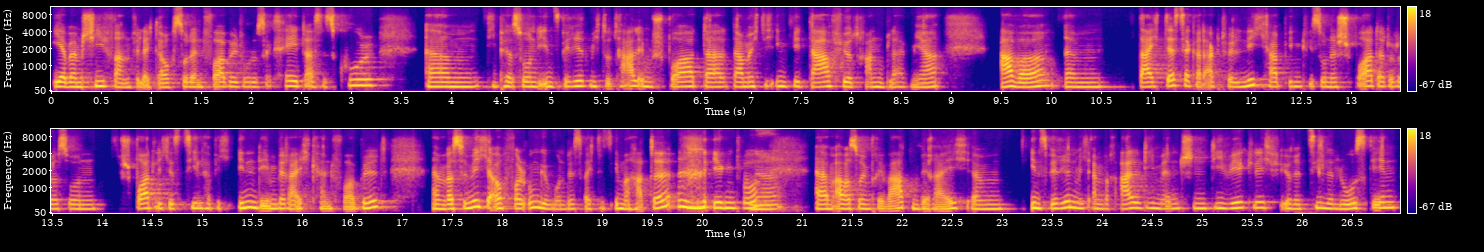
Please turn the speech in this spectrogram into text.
eher beim Skifahren vielleicht auch so dein Vorbild, wo du sagst, hey, das ist cool, ähm, die Person, die inspiriert mich total im Sport, da, da möchte ich irgendwie dafür dranbleiben, ja. Aber ähm, da ich das ja gerade aktuell nicht habe, irgendwie so eine Sportart oder so ein sportliches Ziel, habe ich in dem Bereich kein Vorbild, ähm, was für mich auch voll ungewohnt ist, weil ich das immer hatte irgendwo. Ja. Ähm, aber so im privaten Bereich ähm, inspirieren mich einfach all die Menschen, die wirklich für ihre Ziele losgehen,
